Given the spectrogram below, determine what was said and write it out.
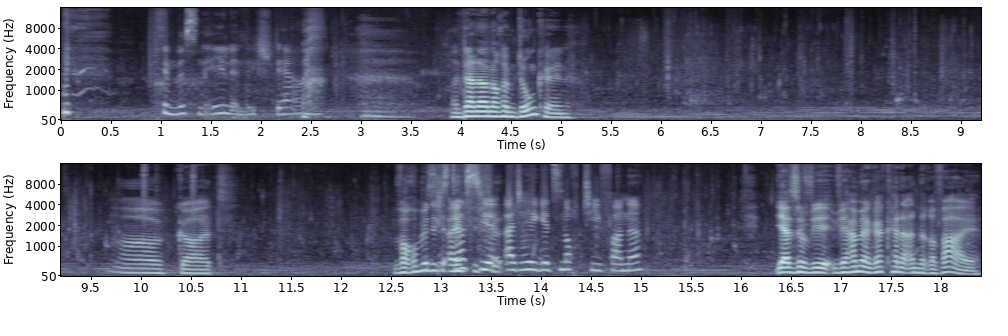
Wir müssen elendig sterben. Und dann auch noch im Dunkeln. Oh Gott. Warum bin Was ich ist das eigentlich... hier? für- Alter, hier geht's noch tiefer, ne? Ja, also wir, wir haben ja gar keine andere Wahl.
